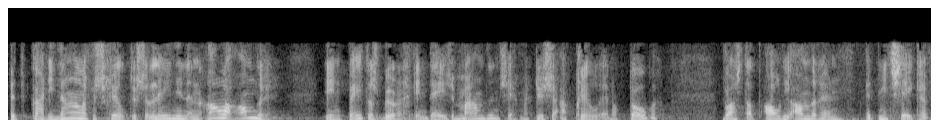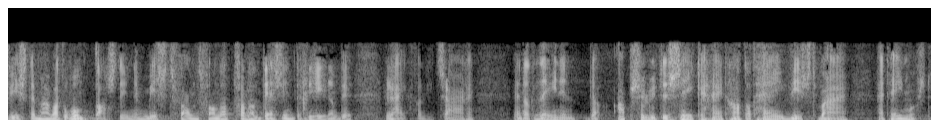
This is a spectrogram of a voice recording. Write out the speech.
het kardinale verschil tussen Lenin en alle anderen in Petersburg in deze maanden, zeg maar tussen april en oktober, was dat al die anderen het niet zeker wisten, maar wat rondtasten in de mist van, van, dat, van dat desintegrerende rijk van die tsaren. En dat Lenin de absolute zekerheid had dat hij wist waar het heen moest.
